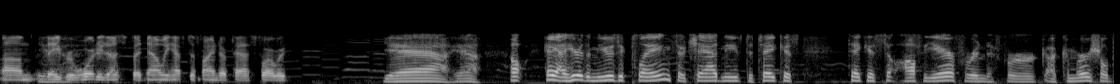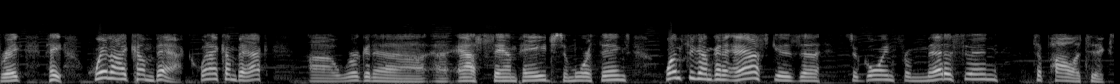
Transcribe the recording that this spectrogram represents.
Um, yeah. They've rewarded us, but now we have to find our path forward. Yeah, yeah. Oh, hey, I hear the music playing, so Chad needs to take us take us to, off the air for for a commercial break. Hey, when I come back, when I come back, uh, we're gonna uh, ask Sam Page some more things. One thing I'm gonna ask is, uh, so going from medicine to politics,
